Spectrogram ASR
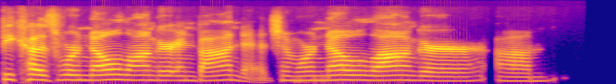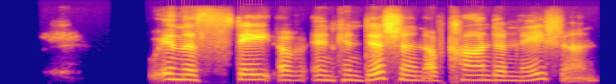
because we're no longer in bondage and we're no longer um, in this state of in condition of condemnation.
